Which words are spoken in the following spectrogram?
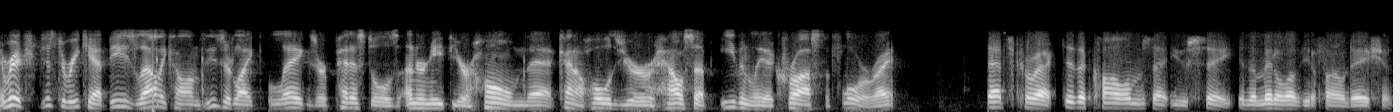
And Rich, just to recap, these lally columns, these are like legs or pedestals underneath your home that kind of holds your house up evenly across the floor, right? That's correct. They're the columns that you see in the middle of your foundation.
